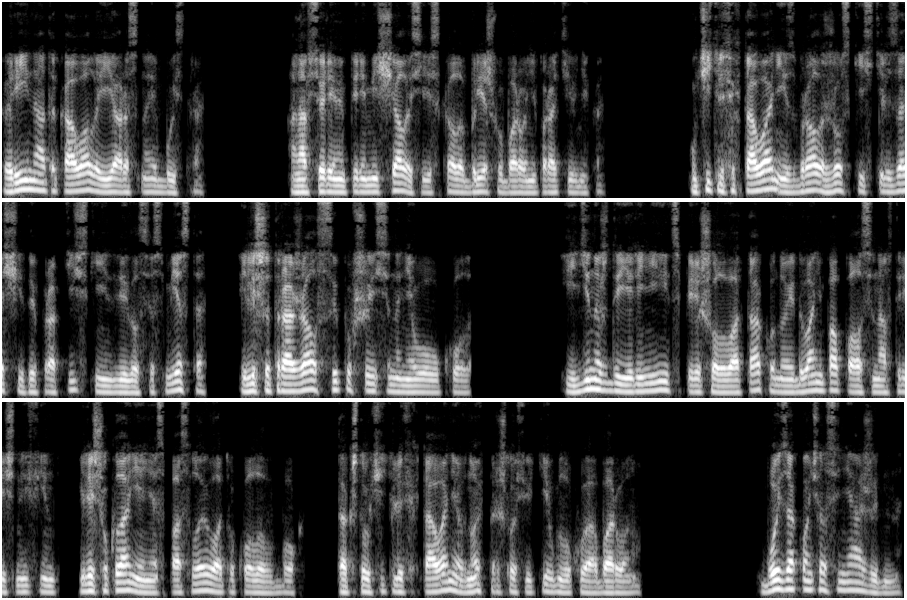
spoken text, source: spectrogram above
Рина атаковала яростно и быстро. Она все время перемещалась и искала брешь в обороне противника. Учитель фехтования избрал жесткий стиль защиты, и практически не двигался с места и лишь отражал сыпавшиеся на него уколы. Единожды Ерениец перешел в атаку, но едва не попался на встречный финт, и лишь уклонение спасло его от укола в бок, так что учителю фехтования вновь пришлось уйти в глухую оборону. Бой закончился неожиданно.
